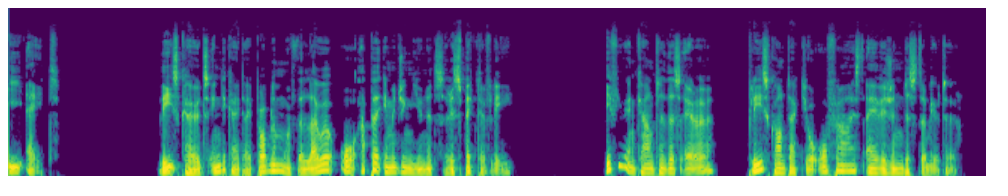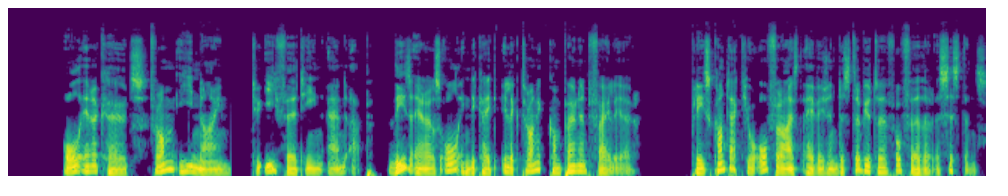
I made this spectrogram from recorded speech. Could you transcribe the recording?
E8. These codes indicate a problem with the lower or upper imaging units respectively. If you encounter this error, please contact your authorized Avision distributor. All error codes from E9 to E13 and up. These errors all indicate electronic component failure. Please contact your authorized Avision distributor for further assistance.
